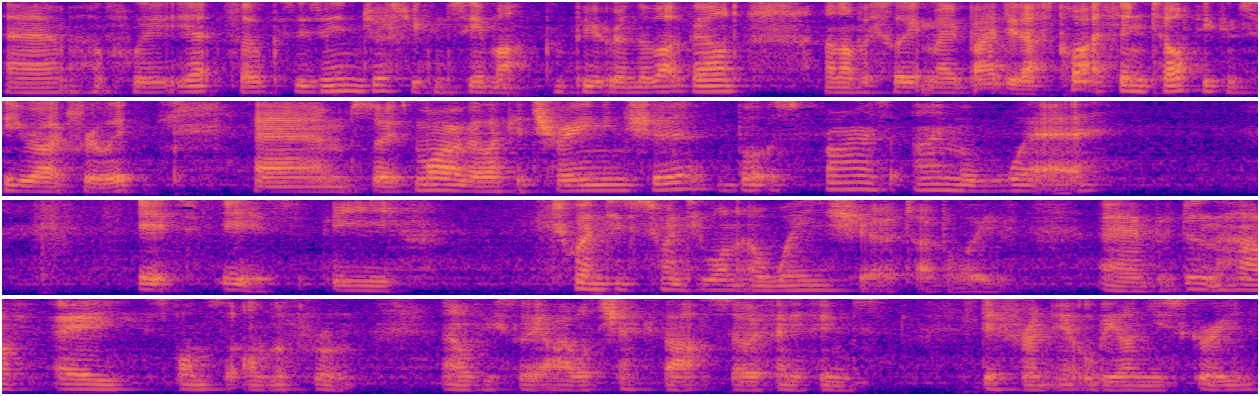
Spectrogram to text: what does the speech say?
Um, hopefully, yeah, focuses in just. You can see my computer in the background. And obviously made by That's Quite a thin top, you can see right through it. Um, so it's more of a, like a training shirt. But as far as I'm aware, it is the 20 to 21 away shirt, I believe. Um, but it doesn't have a sponsor on the front. And obviously I will check that, so if anything's different, it'll be on your screen.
